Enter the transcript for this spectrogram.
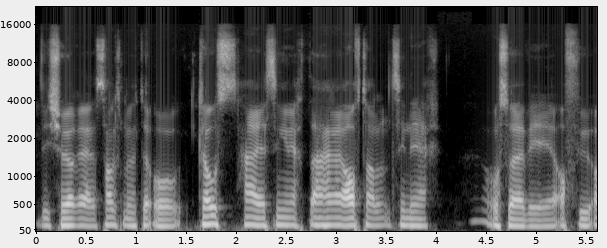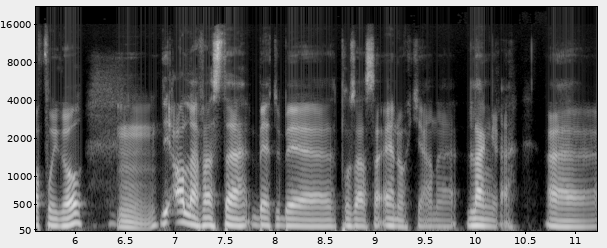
de kjører salgsmøte og close. Her er signert, her er avtalen, signer. Og så er vi off, off we go. Mm. De aller fleste B2B-prosesser er nok gjerne lengre. Eh,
